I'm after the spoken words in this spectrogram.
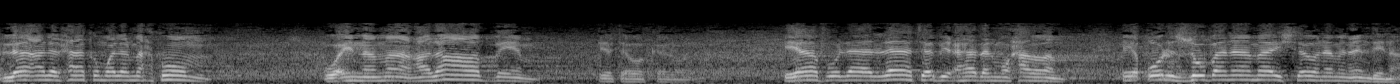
لا على الحاكم ولا المحكوم. وإنما على ربهم يتوكلون. يا فلان لا تبع هذا المحرم. يقول الزبناء ما يشترون من عندنا.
